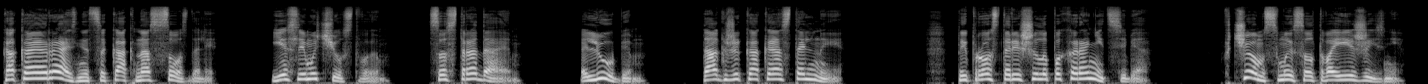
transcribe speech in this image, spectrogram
Какая разница, как нас создали, если мы чувствуем, сострадаем, любим, так же, как и остальные? Ты просто решила похоронить себя. В чем смысл твоей жизни?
